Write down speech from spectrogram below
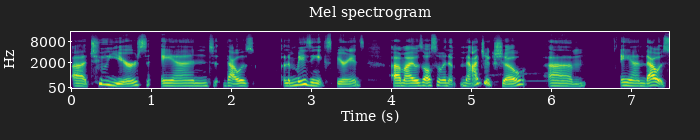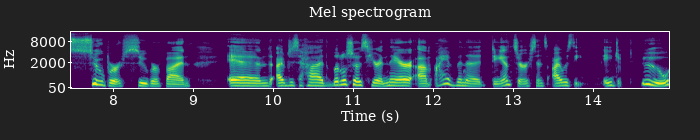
uh, two years, and that was an amazing experience. Um, I was also in a magic show, um, and that was super, super fun. And I've just had little shows here and there. Um, I have been a dancer since I was the age of two.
